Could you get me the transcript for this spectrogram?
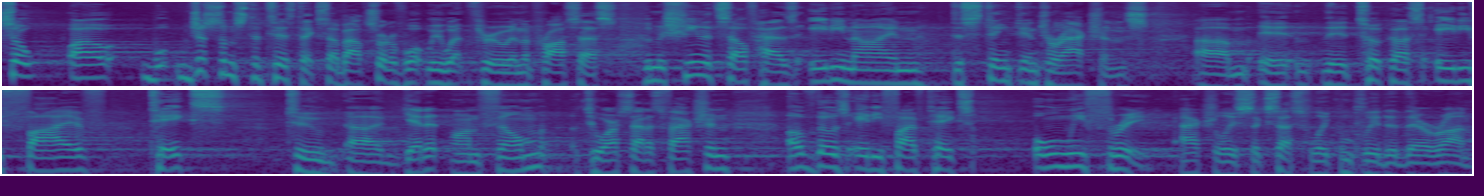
So, uh, just some statistics about sort of what we went through in the process. The machine itself has 89 distinct interactions. Um, it, it, took us 85 takes to uh, get it on film to our satisfaction. Of those 85 takes, only three actually successfully completed their run.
